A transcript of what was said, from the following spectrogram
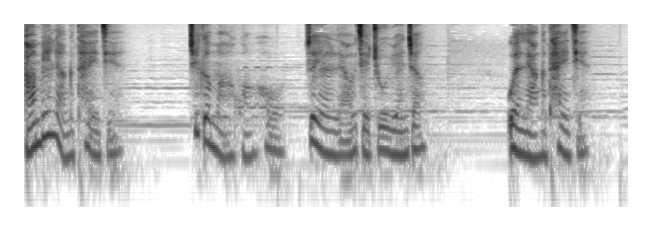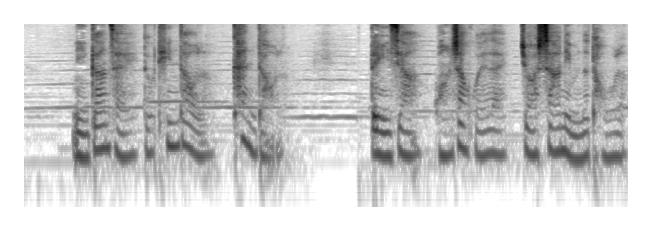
旁边两个太监，这个马皇后最了解朱元璋，问两个太监：“你刚才都听到了，看到了，等一下皇上回来就要杀你们的头了，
